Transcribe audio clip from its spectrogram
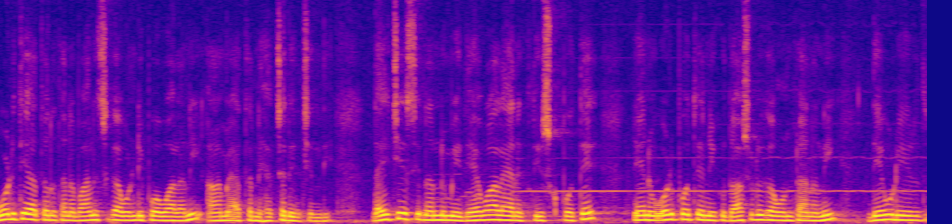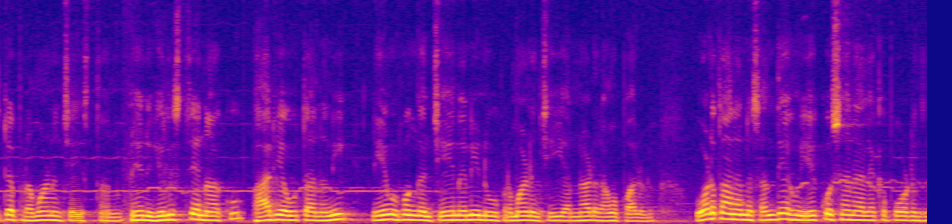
ఓడితే అతను తన బానిసగా ఉండిపోవాలని ఆమె అతన్ని హెచ్చరించింది. దయచేసి నన్ను మీ దేవాలయానికి తీసుకుపోతే నేను ఓడిపోతే నీకు దాసుడిగా ఉంటానని దేవుడి ఎదుట ప్రమాణం చేయిస్తాను. నేను గెలిస్తే నాకు భార్య అవుతానని నియమభంగం చేయనని నువ్వు ప్రమాణం చెయ్యి అన్నాడు రామపాలుడు. ఓడతానన్న సందేహం ఏకోశానా లేకపోవడం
